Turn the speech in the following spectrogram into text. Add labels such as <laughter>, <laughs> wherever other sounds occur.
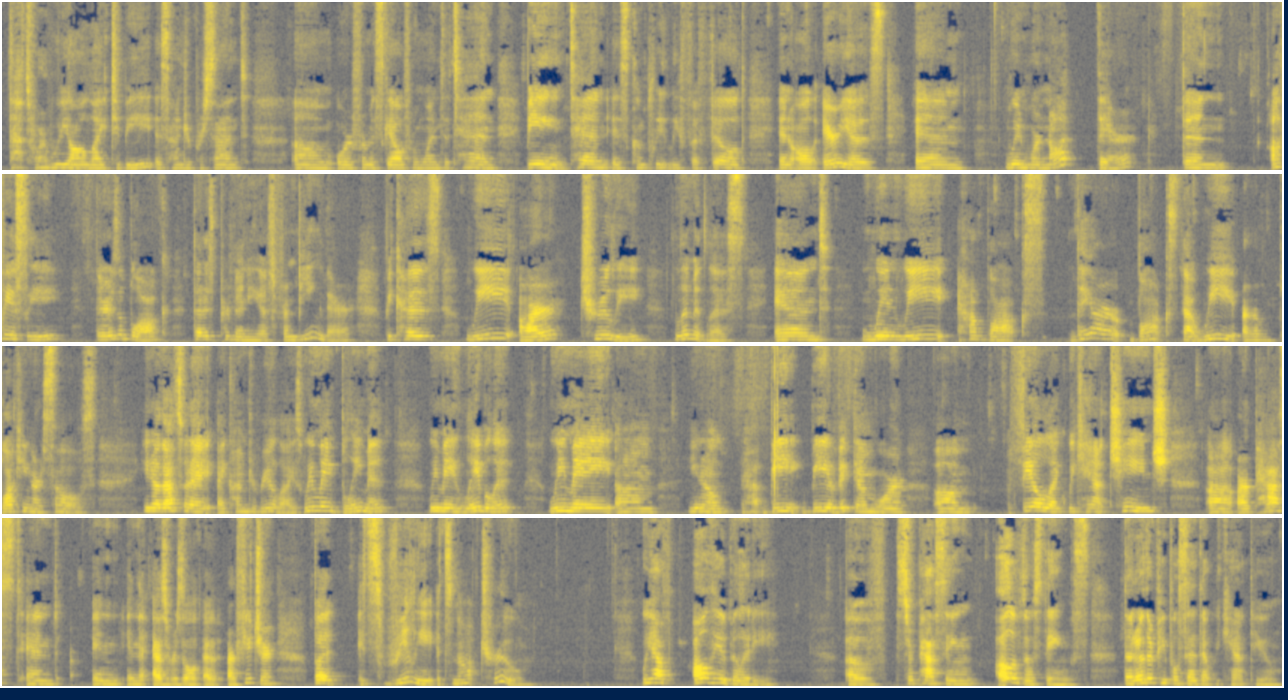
that's where we all like to be, is 100%, um, or from a scale from 1 to 10, being 10 is completely fulfilled in all areas. And when we're not there, then obviously there is a block that is preventing us from being there because we are truly limitless. And when we have blocks they are blocks that we are blocking ourselves. You know that's what i, I come to realize. We may blame it. We may label it. We may um, you know ha- be be a victim or um, feel like we can't change uh, our past and in in the, as a result our future but it's really it's not true. We have all the ability of surpassing all of those things that other people said that we can't do.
